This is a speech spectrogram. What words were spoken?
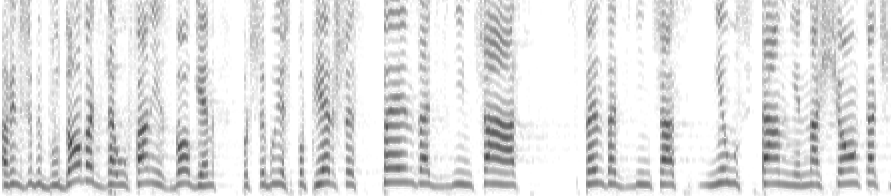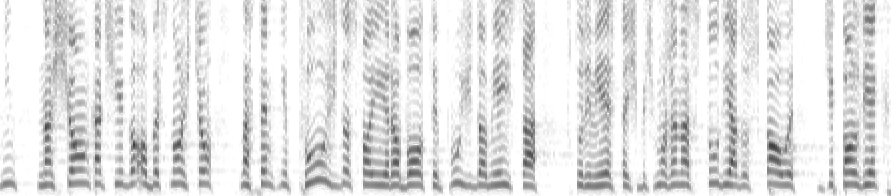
A więc, żeby budować zaufanie z Bogiem, potrzebujesz po pierwsze spędzać z Nim czas, spędzać z Nim czas nieustannie, nasiąkać Nim, nasiąkać Jego obecnością, następnie pójść do swojej roboty, pójść do miejsca, w którym jesteś, być może na studia, do szkoły, gdziekolwiek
